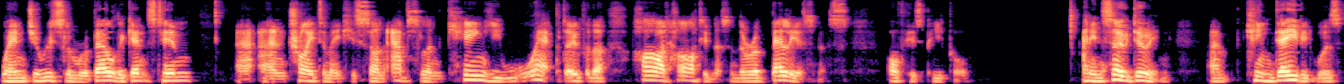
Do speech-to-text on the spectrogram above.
when Jerusalem rebelled against him and tried to make his son Absalom king. He wept over the hard heartedness and the rebelliousness of his people. And in so doing, um, King David was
